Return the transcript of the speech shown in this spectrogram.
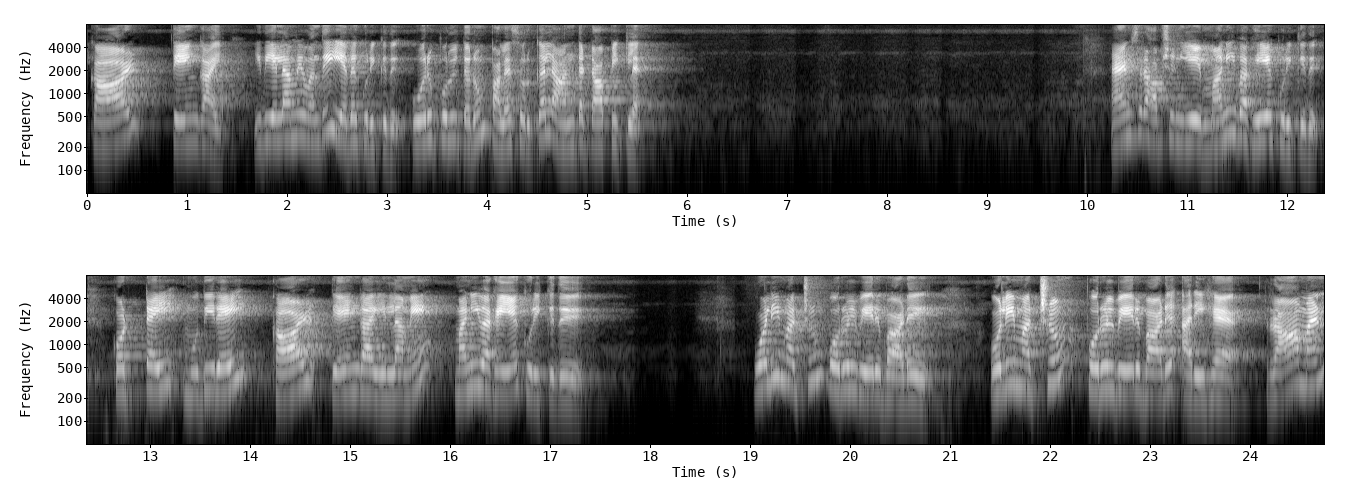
கால் தேங்காய். இது எல்லாமே வந்து எதை குறிக்குது? ஒரு பொருள் தரும் பல சொற்கள் அந்த டாப்பிக்கில் ஆன்சர் ஆப்ஷன் ஏ மணி வகையை குறிக்குது. கொட்டை முதிரை கால் தேங்காய் எல்லாமே மணி வகையை குறிக்குது. ஒளி மற்றும் பொருள் வேறுபாடு. ஒளி மற்றும் பொருள் வேறுபாடு அறிக. ராமன்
